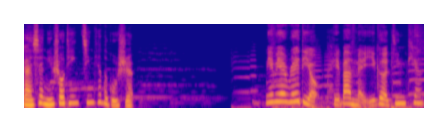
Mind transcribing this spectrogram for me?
感谢您收听今天的故事。咩咩 Radio 陪伴每一个今天。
